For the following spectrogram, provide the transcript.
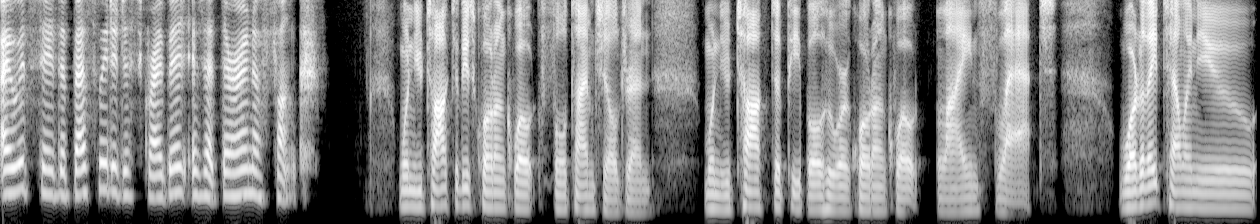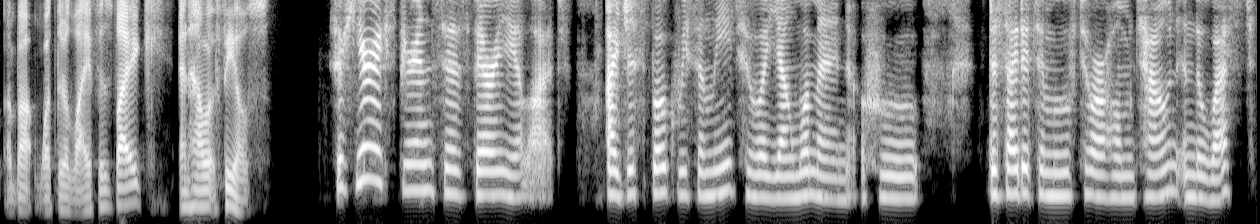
I would say the best way to describe it is that they're in a funk. When you talk to these quote unquote full time children, when you talk to people who are quote unquote lying flat, what are they telling you about what their life is like and how it feels? So here experiences vary a lot. I just spoke recently to a young woman who decided to move to her hometown in the West,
